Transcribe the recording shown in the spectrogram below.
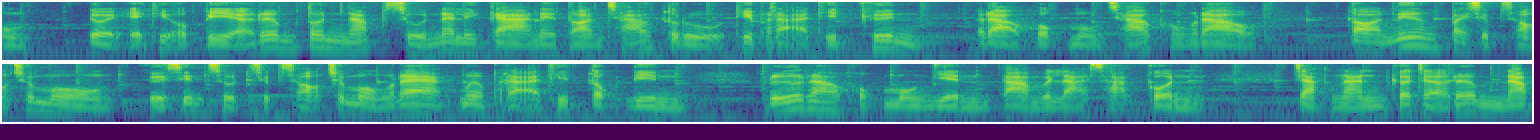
ง โดยเอธิโอเปียเริ่มต้นนับศูนย์นาฬิกาในตอนเช้าตรู่ที่พระอาทิตย์ขึ้น ราว6โมงเช้าของเรา ต่อเนื่องไป 12 ชั่วโมง คือสิ้นสุด 12 ชั่วโมงแรกเมื่อพระอาทิตย์ตกดิน หรือราว6โมงเย็นตามเวลาสากล จากนั้นก็จะเริ่มนับ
